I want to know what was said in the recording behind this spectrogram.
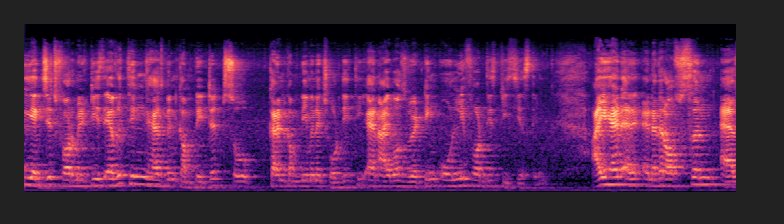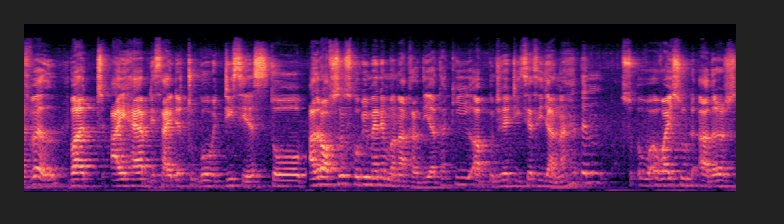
e exit formalities everything has been completed so current company मैंने छोड़ दी थी and I was waiting only for this T thing I had another option as well, but I have decided to go with TCS. So other options को भी मैंने मना कर दिया था कि अब मुझे TCS ही जाना है then why should others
